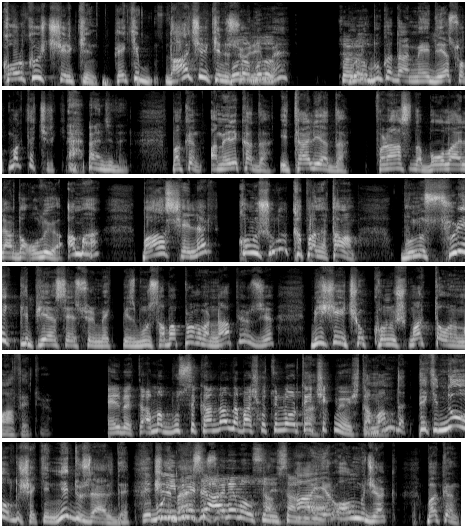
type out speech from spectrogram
korkunç çirkin. Peki daha çirkini Bulun, söyleyeyim bulun. mi? Söyle Bunu hocam. bu kadar medyaya sokmak da çirkin. Eh, bence de. Bakın Amerika'da, İtalya'da, Fransa'da bu olaylarda oluyor ama bazı şeyler konuşulur, kapanır. Tamam. Bunu sürekli piyasaya sürmek biz bunu sabah programında ne yapıyoruz ya? Bir şeyi çok konuşmak da onu mahvediyor. Elbette ama bu skandal da başka türlü ortaya çıkmıyor işte. ama. Tamam da peki ne oldu şekil? Ne düzeldi? Ya bu Şimdi ben ibreti size- alem olsun insanlara. Hayır olmayacak. Bakın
